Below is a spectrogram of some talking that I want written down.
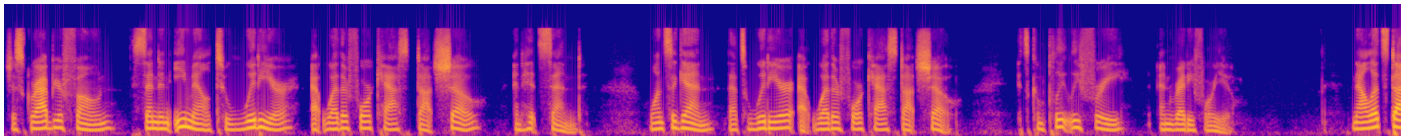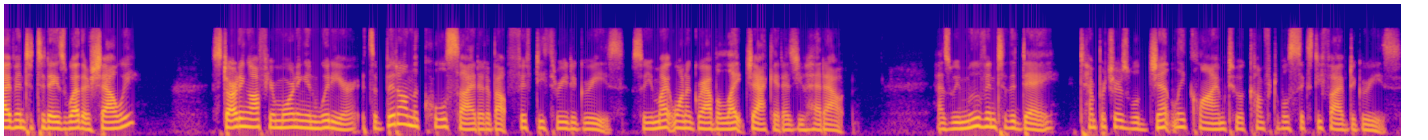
Just grab your phone, send an email to whittier at weatherforecast.show, and hit send. Once again, that's whittier at weatherforecast.show. It's completely free and ready for you. Now let's dive into today's weather, shall we? Starting off your morning in Whittier, it's a bit on the cool side at about 53 degrees, so you might want to grab a light jacket as you head out. As we move into the day, temperatures will gently climb to a comfortable 65 degrees.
